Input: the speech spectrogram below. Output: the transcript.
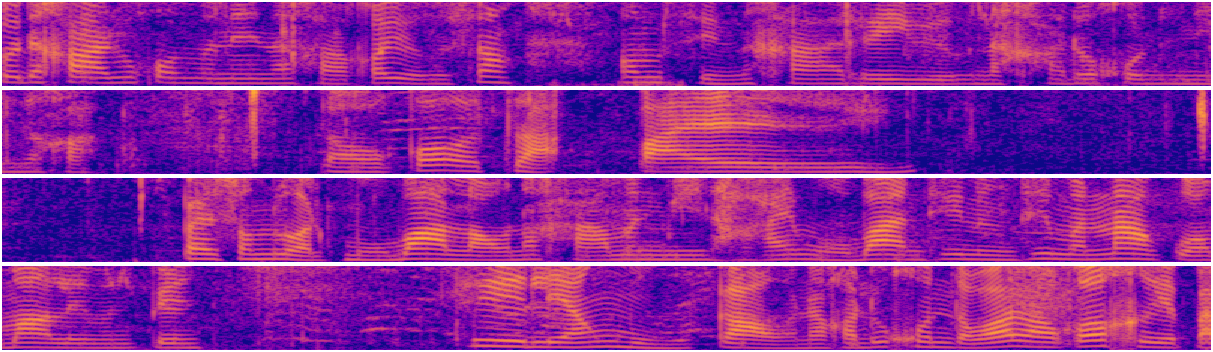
สวัสดีค่ะทุกคนวันนี้นะคะ ก็อยู่กับช่องออมสินคารีวิวนะคะ ทุกคนวันนี้นะคะ เราก็จะไป ไปสำรวจหมู่บ้านเรานะคะ มันมีท้ายหมู่บ้านที่หนึ่งที่มันน่ากลัวมากเลยมันเป็นที่เลี้ยงหมูเก่านะคะ ทุกคนแต่ว่าเราก็เคยไป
